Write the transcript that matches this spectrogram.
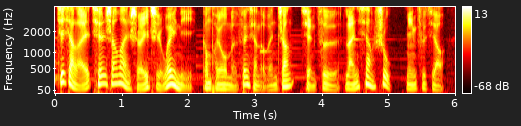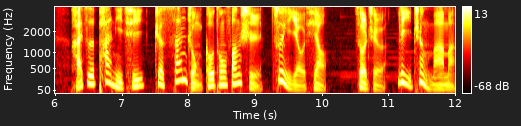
接下来，千山万水只为你，跟朋友们分享的文章选自蓝橡树，名字叫《孩子叛逆期这三种沟通方式最有效》，作者立正妈妈。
